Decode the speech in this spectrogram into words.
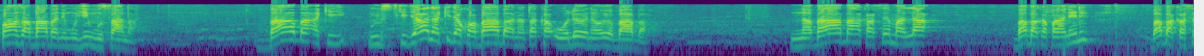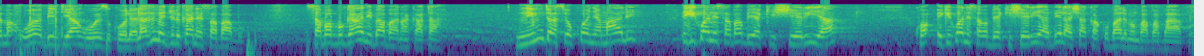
kwanza baba ni muhimu sana. Baba aki, kijana akija kwa baba anataka uolewe na huyo baba. Na baba akasema la baba akafanya nini? Baba akasema wewe binti yangu huwezi kuolewa. Lazima ijulikane sababu. Sababu gani baba anakataa? Ni mtu asiyokuwa nyamali ikikuwa ni sababu ya kisheria kwa, ikikuwa ni sababu ya kisheria bila shaka kubali mambo ya baba yako.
